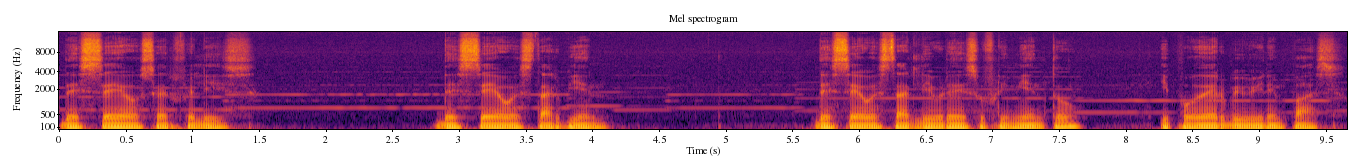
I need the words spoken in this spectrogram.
Deseo ser feliz. Deseo estar bien. Deseo estar libre de sufrimiento y poder vivir en paz.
